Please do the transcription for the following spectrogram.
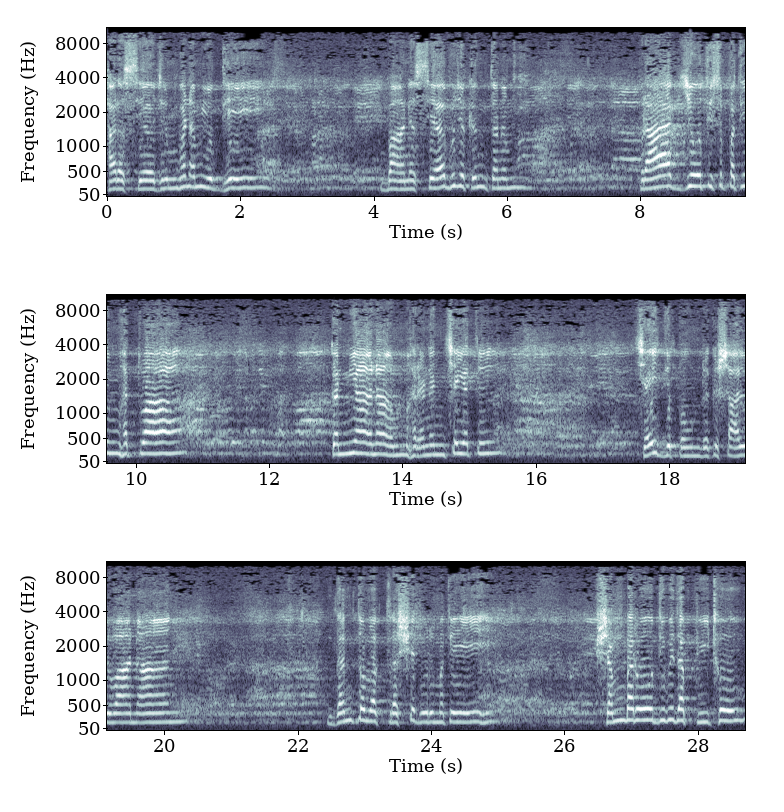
हरस्य जृम्भणम् युद्धे। बाणस्य भुजकृन्तनम् प्राग्ज्योतिषपतिम् हत्वा। कन्यानाम् हरणम् च यत् चैद्यपौण्ड्रकशाल्वानाम् दन्तवक्त्रस्य दुर्मतेः। शम्बरो द्विविधः पीठो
